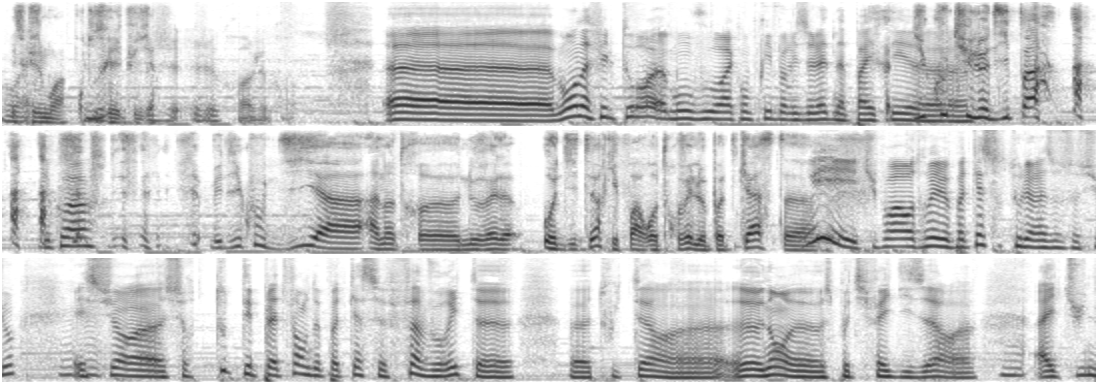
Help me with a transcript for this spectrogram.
Ouais. Excuse-moi pour tout ce que j'ai pu dire. Je, je crois, je crois. Euh, bon, on a fait le tour. Bon, vous l'aurez compris, Boris the Led n'a pas été. Du coup, euh, tu le dis pas. De quoi. Mais du coup, dis à, à notre euh, nouvel auditeur qu'il pourra retrouver le podcast. euh, Oui, tu pourras retrouver le podcast sur tous les réseaux sociaux et sur, euh, sur toutes tes plateformes de podcast favorites euh, euh, Twitter, euh, euh, non, euh, Spotify, Deezer, euh, iTunes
